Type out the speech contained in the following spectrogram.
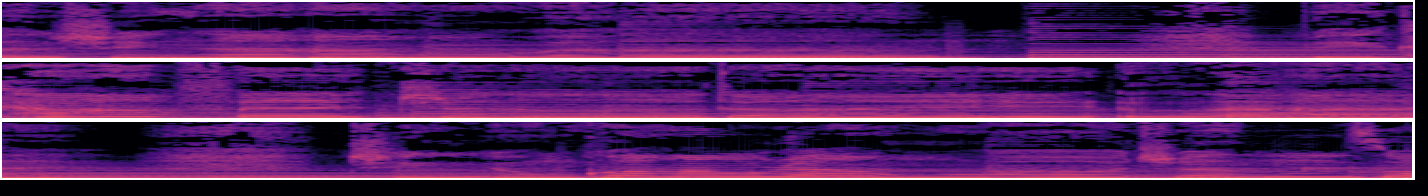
关心安稳，比咖啡值得依赖，请用光让我振作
